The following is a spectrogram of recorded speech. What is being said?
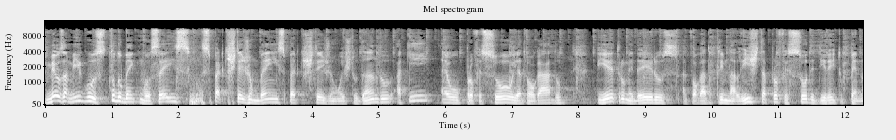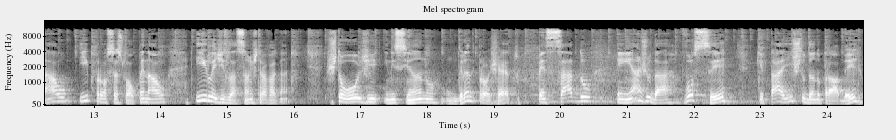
Meus amigos, tudo bem com vocês? Espero que estejam bem, espero que estejam estudando. Aqui é o professor e advogado Pietro Medeiros, advogado criminalista, professor de Direito Penal e Processual Penal e Legislação Extravagante. Estou hoje iniciando um grande projeto pensado em ajudar você que está aí estudando para a OAB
